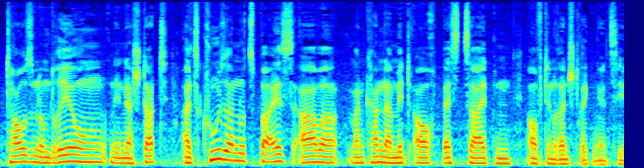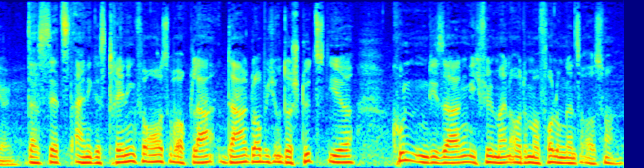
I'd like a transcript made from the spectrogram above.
1000 Umdrehungen in der Stadt als Cruiser nutzbar ist, aber man kann damit auch Bestzeiten auf den Rennstrecken erzielen. Das setzt einiges Training voraus, aber auch klar, da glaube ich unterstützt ihr Kunden, die sagen, ich will mein Auto mal voll und ganz ausfahren.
